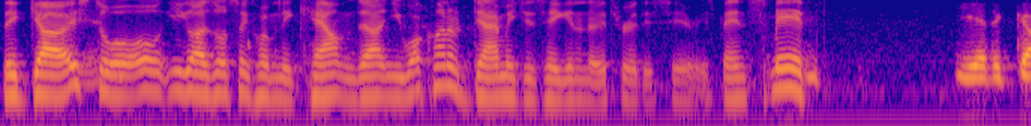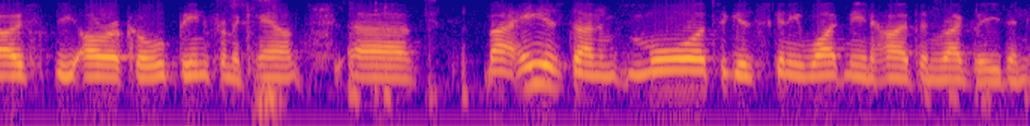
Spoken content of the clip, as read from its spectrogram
the ghost, or, or you guys also call him the accountant, don't you? What kind of damage is he going to do through this series? Ben Smith. Yeah, the ghost, the oracle, Ben from accounts. Uh, but he has done more to give skinny white men hope in rugby than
